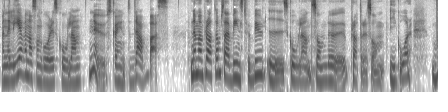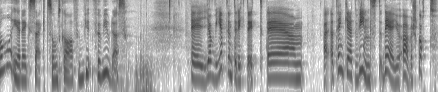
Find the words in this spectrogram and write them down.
Men eleverna som går i skolan nu ska ju inte drabbas. När man pratar om så här vinstförbud i skolan, som du pratades om igår, vad är det exakt som ska förbjudas? Eh, jag vet inte riktigt. Ehm, jag tänker att vinst, det är ju överskott.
